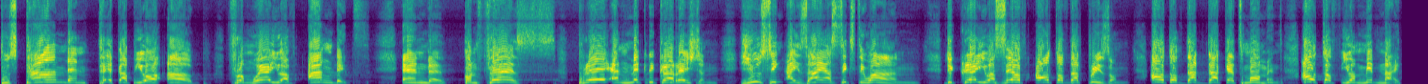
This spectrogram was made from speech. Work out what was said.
to stand and take up your herb from where you have hanged it and uh, confess, pray, and make declaration using Isaiah 61. Declare yourself out of that prison, out of that darkest moment, out of your midnight.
